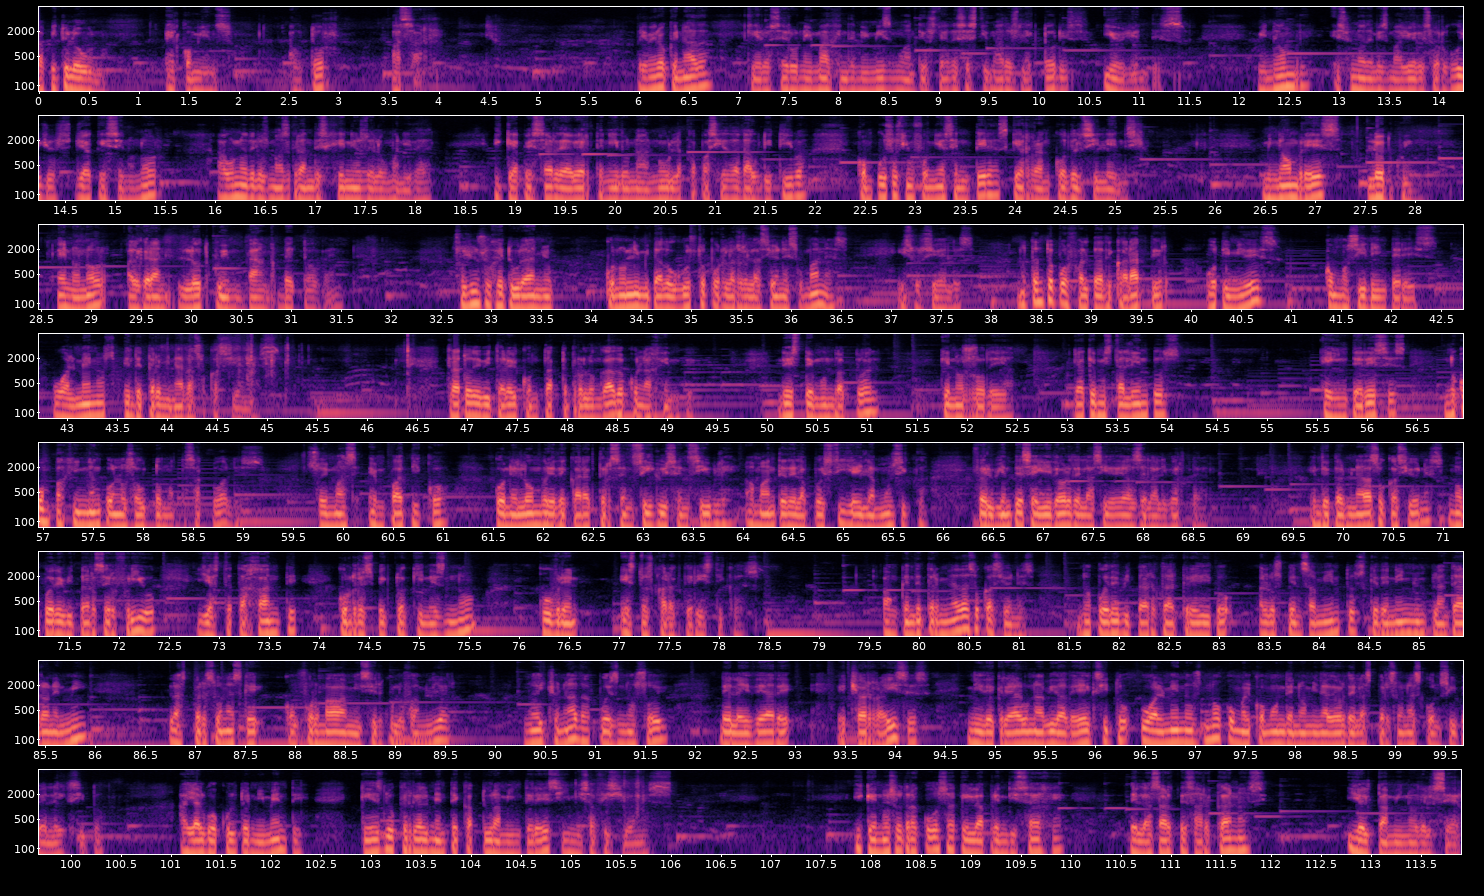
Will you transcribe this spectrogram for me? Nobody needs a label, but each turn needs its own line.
Capítulo 1. El comienzo. Autor. Azar. Primero que nada, quiero hacer una imagen de mí mismo ante ustedes, estimados lectores y oyentes. Mi nombre es uno de mis mayores orgullos, ya que es en honor a uno de los más grandes genios de la humanidad, y que a pesar de haber tenido una nula capacidad auditiva, compuso sinfonías enteras que arrancó del silencio. Mi nombre es Ludwig, en honor al gran Ludwig van Beethoven. Soy un sujeto huraño con un limitado gusto por las relaciones humanas y sociales, no tanto por falta de carácter o timidez, como sí de interés, o al menos en determinadas ocasiones. Trato de evitar el contacto prolongado con la gente de este mundo actual que nos rodea, ya que mis talentos e intereses no compaginan con los autómatas actuales. Soy más empático con el hombre de carácter sencillo y sensible, amante de la poesía y la música, ferviente seguidor de las ideas de la libertad. En determinadas ocasiones no puedo evitar ser frío y hasta tajante con respecto a quienes no cubren estas características. Aunque en determinadas ocasiones no puedo evitar dar crédito a los pensamientos que de niño implantaron en mí las personas que conformaban mi círculo familiar. No he hecho nada, pues no soy de la idea de echar raíces, ni de crear una vida de éxito, o al menos no como el común denominador de las personas concibe el éxito. Hay algo oculto en mi mente, que es lo que realmente captura mi interés y mis aficiones. Y que no es otra cosa que el aprendizaje de las artes arcanas y el camino del ser.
